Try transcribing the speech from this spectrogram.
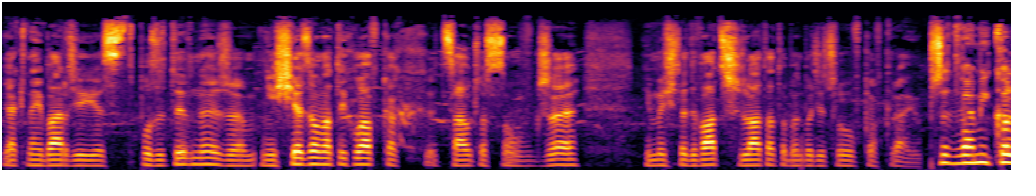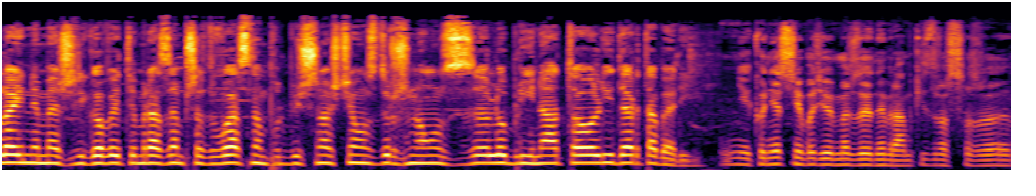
jak najbardziej jest pozytywny, że nie siedzą na tych ławkach, cały czas są w grze i myślę 2-3 lata to będzie czołówka w kraju. Przed Wami kolejny mecz ligowy, tym razem przed własną publicznością z drużyną z Lublina, to lider tabeli. Niekoniecznie będzie mecz do jednej bramki, zwłaszcza, że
